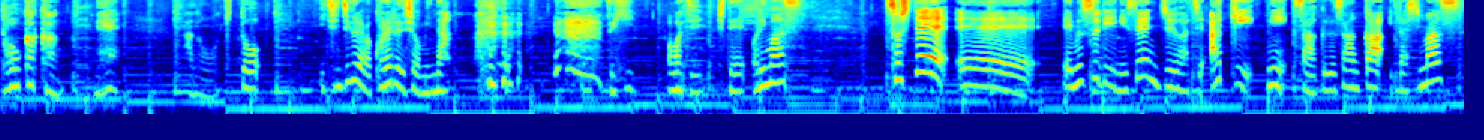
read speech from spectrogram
10日間。ね。あのきっと1日ぐらいは来れるでしょうみんな。ぜひお待ちしております。そして、えー M32018 秋にサークル参加いたします。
